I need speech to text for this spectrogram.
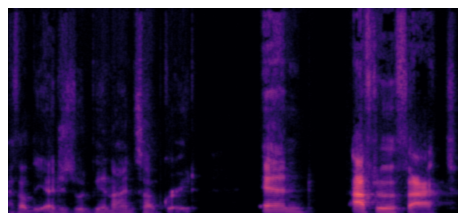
I thought the edges would be a nine subgrade. And after the fact,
